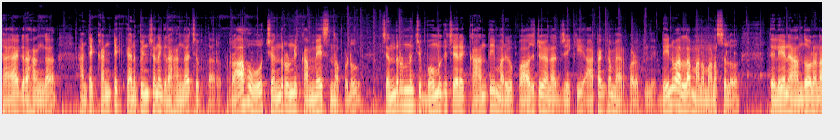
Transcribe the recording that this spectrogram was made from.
ఛాయాగ్రహంగా అంటే కంటికి కనిపించని గ్రహంగా చెప్తారు. రాహువు చంద్రుణ్ణి కమ్మేసినప్పుడు చంద్రుడి నుంచి భూమికి చేరే కాంతి మరియు పాజిటివ్ ఎనర్జీకి ఆటంకం ఏర్పడుతుంది. దీనివల్ల మన మనసులో తెలియని ఆందోళన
